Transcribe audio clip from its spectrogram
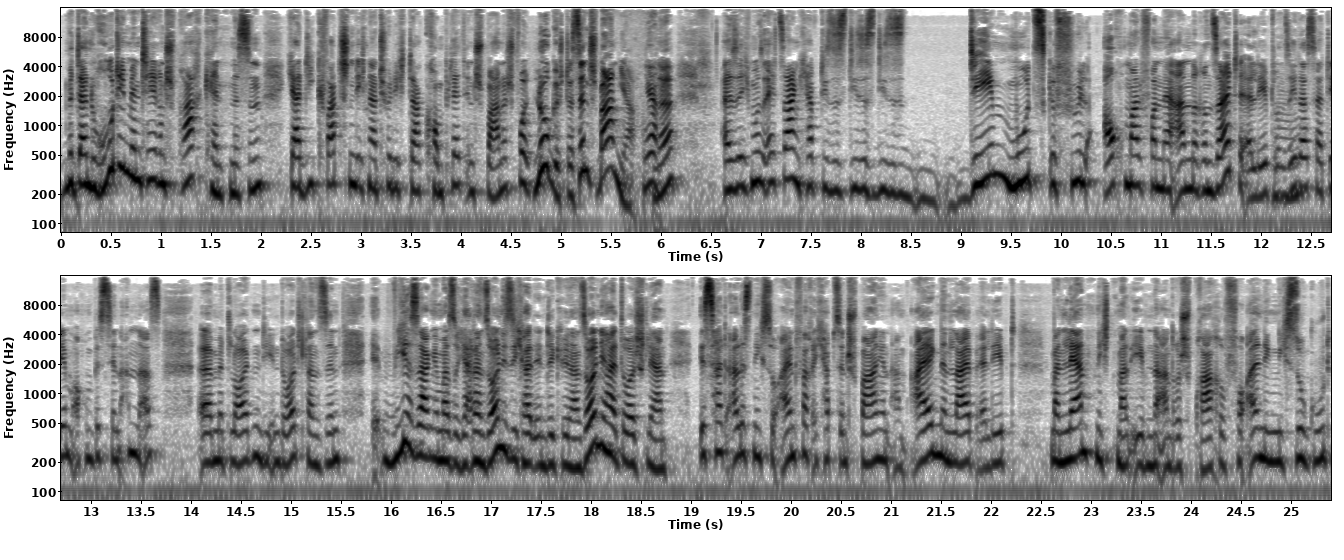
mit deinen rudimentären Sprachkenntnissen, ja, die quatschen dich natürlich da komplett in Spanisch voll. Logisch, das sind Spanier. Ja. Ne? Also ich muss echt sagen, ich habe dieses, dieses, dieses Demutsgefühl auch mal von der anderen Seite erlebt und sehe das seitdem auch ein bisschen anders äh, mit Leuten, die in Deutschland sind. Wir sagen immer so, ja, dann sollen die sich halt integrieren, dann sollen die halt Deutsch lernen. Ist halt alles nicht so einfach. Ich habe es in Spanien am eigenen Leib erlebt. Man lernt nicht mal eben eine andere Sprache, vor allen Dingen nicht so gut,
